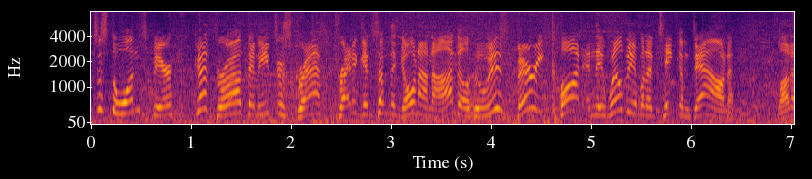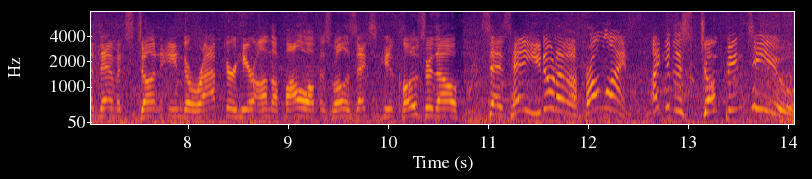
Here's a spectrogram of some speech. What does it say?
Just the one spear. Good throw out the Nature's Grasp. Try to get something going on Andil, who is very caught, and they will be able to take him down. A lot of damage done into Raptor here on the follow-up, as well as Execute Clozer, though. Says, hey, you don't have a front line. I can just jump into you.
